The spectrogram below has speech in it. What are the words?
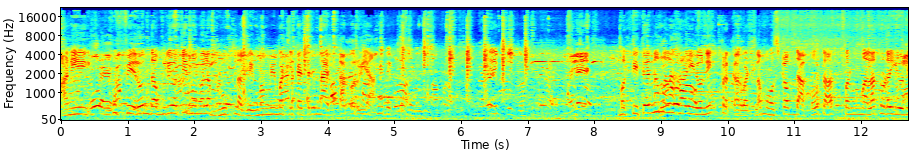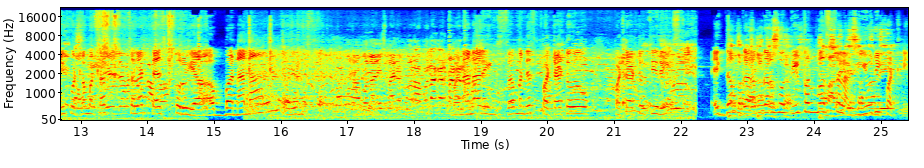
आणि खूप फिरून दमली होती मग मला भूक लागली. मग मी म्हटलं काहीतरी नाश्ता करूया. मग तिथे ना मला हा युनिक प्रकार वाटला. मोस्ट ऑफ दाखवतात पण मला थोडं युनिक वाटलं. म्हटलं चला टेस्ट करूया. बनाना बनाना रिंग्सचं म्हणजेच पटॅटो पटॅटोची रिंग्स एकदम गरम गरम होती पण मस्त लागली. युनिक वाटली.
